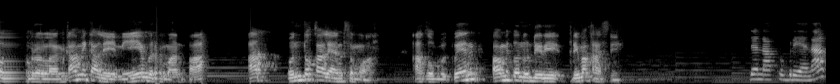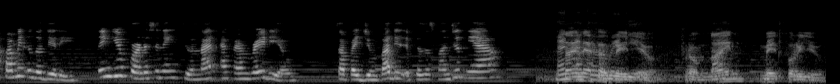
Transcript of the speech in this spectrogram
obrolan kami kali ini bermanfaat untuk kalian semua. Aku Goodwin, pamit undur diri. Terima kasih. Dan aku Briana, pamit undur diri. Thank you for listening to 9FM Radio. Sampai jumpa di episode selanjutnya. 9 FM Radio, from 9 made for you.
